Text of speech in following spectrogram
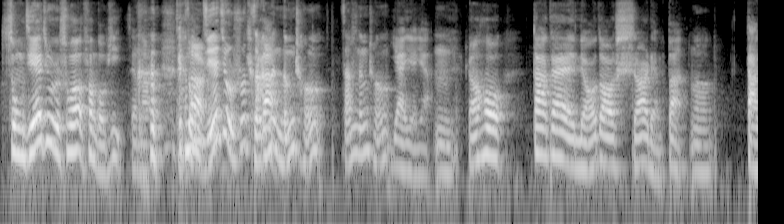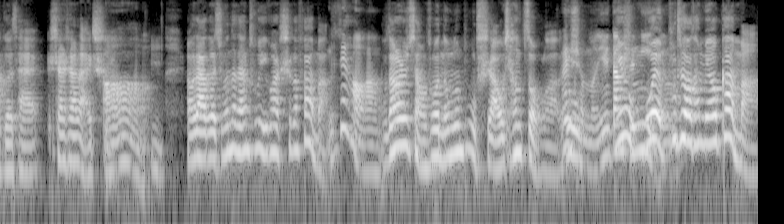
总结就是说放狗屁，在那儿，总，结就是说，咱们能成，咱们能成。呀呀呀！嗯然后大概聊到十二点半，嗯大哥才姗姗来迟，啊，嗯然后大哥说：“那咱出去一块儿吃个饭吧。”那挺好啊。我当时就想说，能不能不吃啊？我想走了。为什么？因为当时我也不知道他们要干嘛。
